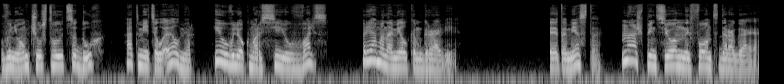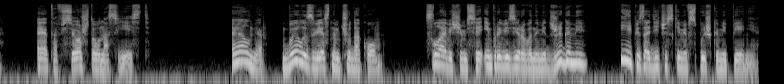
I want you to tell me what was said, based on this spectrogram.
«В нем чувствуется дух», — отметил Элмер и увлек Марсию в вальс прямо на мелком гравии. «Это место — наш пенсионный фонд, дорогая. Это все, что у нас есть». Элмер — был известным чудаком, славящимся импровизированными джигами и эпизодическими вспышками пения.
